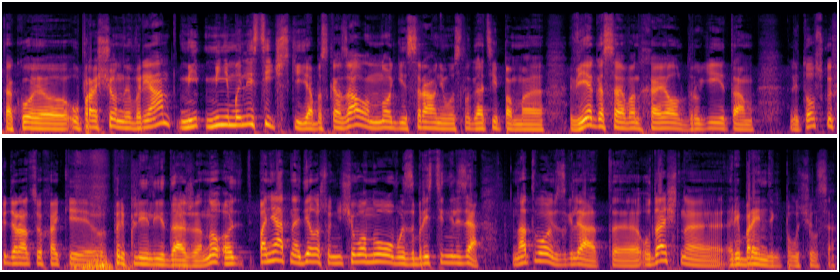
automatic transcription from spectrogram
такой э, упрощенный вариант, ми- минималистический, я бы сказал. Многие сравнивают с логотипом э, Вегаса в НХЛ, другие там Литовскую Федерацию хоккея приплели даже. Но э, понятное дело, что ничего нового изобрести нельзя. На твой взгляд, э, удачно ребрендинг получился?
